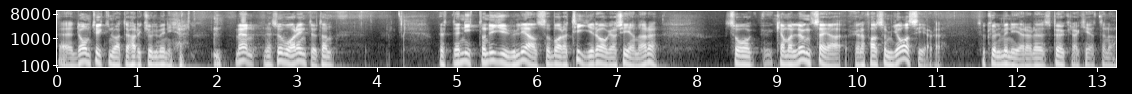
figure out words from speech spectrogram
Eh, de tyckte nog att det hade kulminerat. Men så var det inte utan den 19 juli, alltså bara tio dagar senare, så kan man lugnt säga, i alla fall som jag ser det, så kulminerade spökraketerna.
